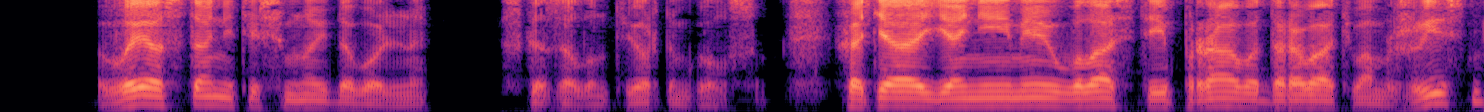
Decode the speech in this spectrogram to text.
— Вы останетесь мной довольны, — сказал он твердым голосом, — хотя я не имею власти и права даровать вам жизнь,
